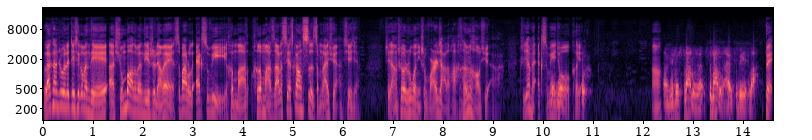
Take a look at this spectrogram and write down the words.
来看诸位的这些个问题啊、呃熊抱的问题是两位斯巴鲁的 XV 和马和马自达的 CS 杠四怎么来选？谢谢。这辆车如果你是玩家的话，很好选啊，直接买 XV 就可以了。啊，啊，你说斯巴鲁的斯巴鲁 XV 是吧？对。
